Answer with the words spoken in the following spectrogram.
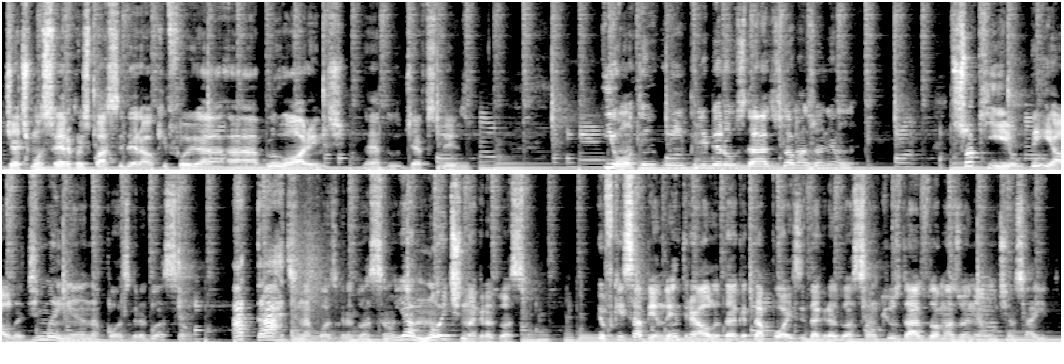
de atmosfera com espaço sideral, que foi a, a Blue Orange, né, do Jeff Bezos. E ontem o INPE liberou os dados do Amazônia 1 só que eu dei aula de manhã na pós-graduação, à tarde na pós-graduação e à noite na graduação. Eu fiquei sabendo entre a aula da, da pós e da graduação que os dados do Amazônia 1 tinham saído.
